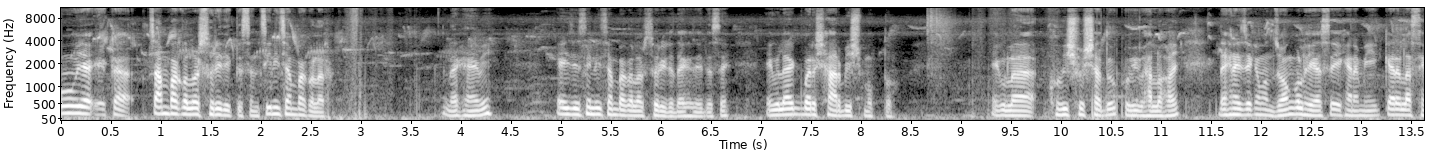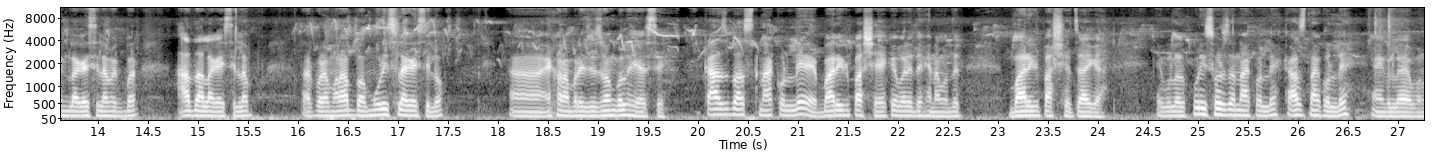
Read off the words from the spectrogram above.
ওই একটা চাম্পা কলার ছড়ি দেখতেছেন, চিনি চাম্পা কলার। দেখেন আমি, এই যে চিনি চাম্পা কলার ছড়িটা দেখা যাইতেছে, এগুলো একবারে সার বিষ মুক্ত এগুলা খুবই সুস্বাদু, খুবই ভালো হয়। দেখেন এই যে কেমন জঙ্গল হয়ে আছে, এখানে আমি কেরালা সিম লাগাইছিলাম একবার, আদা লাগাইছিলাম। তারপর আমার আব্বা মরিচ লাগাইছিল। এখন আমার এই যে জঙ্গল হয়ে আছে। কাজ বাজ না করলে বাড়ির পাশে, একেবারে দেখেন আমাদের বাড়ির পাশে জায়গা। এগুলোর পরিচর্যা না করলে, কাজ না করলে এগুলো এমন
